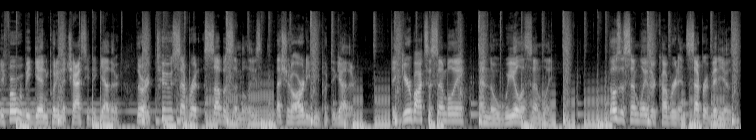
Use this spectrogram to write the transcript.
Before we begin putting the chassis together, there are two separate sub-assemblies that should already be put together. The gearbox assembly and the wheel assembly. Those assemblies are covered in separate videos,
